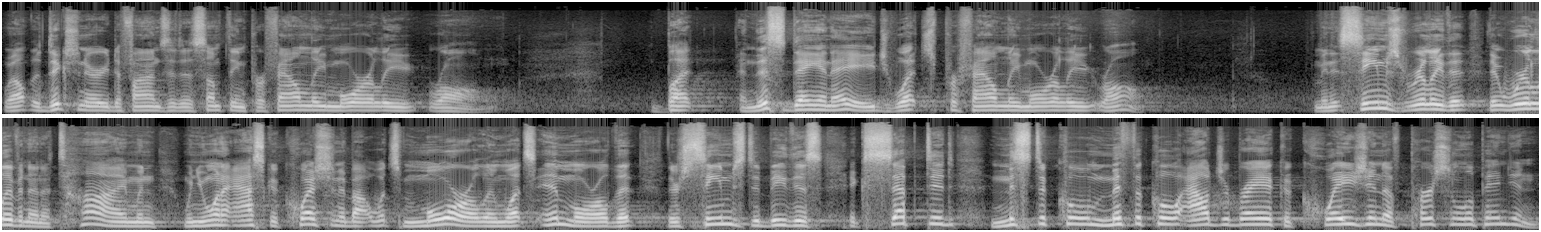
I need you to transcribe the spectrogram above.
Well, the dictionary defines it as something profoundly morally wrong. But in this day and age, what's profoundly morally wrong? I mean, it seems really that, that we're living in a time when, when you want to ask a question about what's moral and what's immoral, that there seems to be this accepted, mystical, mythical, algebraic equation of personal opinion.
